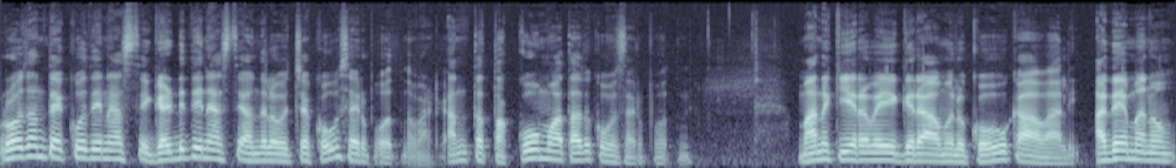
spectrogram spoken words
రోజంతా ఎక్కువ తినేస్తే గడ్డి తినేస్తే అందులో వచ్చే కొవ్వు సరిపోతుంది వాటికి. అంత తక్కువ మోతాదు కొవ్వు సరిపోతుంది. మనకి ఇరవై గ్రాములు కొవ్వు కావాలి. అదే మనం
